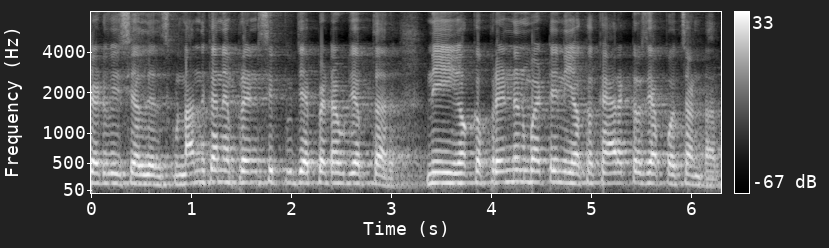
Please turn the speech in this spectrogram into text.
చెడు విషయాలు తెలుసుకుంటాం. అందుకనే ఫ్రెండ్షిప్ చెప్పేటప్పుడు చెప్తారు. నీ యొక్క ఫ్రెండ్ని బట్టి నీ యొక్క క్యారెక్టర్ చెప్పొచ్చు అంటారు.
